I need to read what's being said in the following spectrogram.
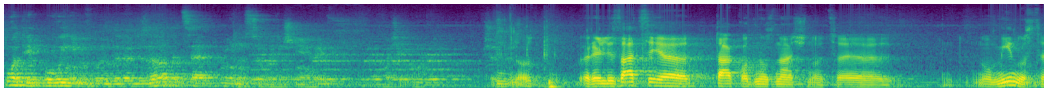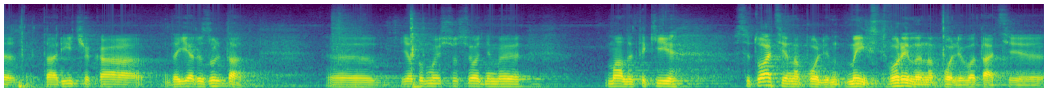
котрі повинні ви були реалізувати, це мінус сьогоднішньої гри вашій команді? Ну, реалізація так однозначно, це ну, мінус, це та річ, яка дає результат. Е, я думаю, що сьогодні ми мали такі ситуації на полі, ми їх створили на полі в атаці, е,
